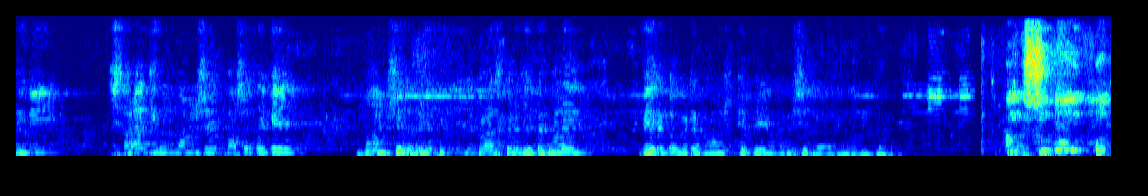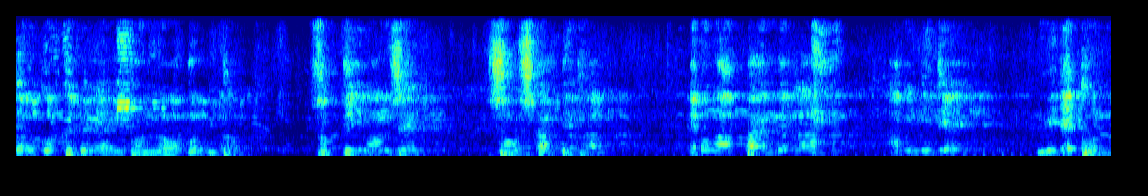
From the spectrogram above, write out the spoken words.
তিনি সারা জীবন মানুষের পাশে থেকে মানুষের হয়ে তিনি কাজ করে যেতে পারেন এরকম একটা মানুষকে পেয়ে আমরা বিশেষভাবে গর্বিত। আমার শুভ উদ্বোধন করতে পেরে আমি ধন্য গর্বিত। সত্যি মানুষের সংস্কার দেখলাম এবং আপ্যায়ন দেখলাম, আমি নিজে নিজে ধন্য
